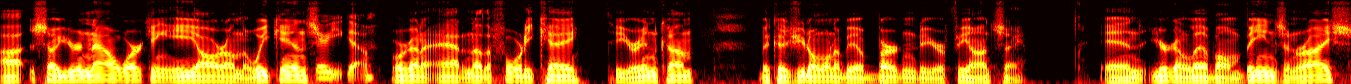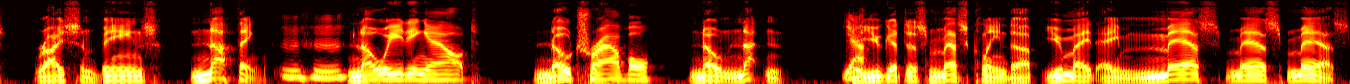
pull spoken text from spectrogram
Uh, so you're now working ER on the weekends. There you go. We're going to add another 40K to your income because you don't want to be a burden to your fiance. And you're going to live on beans and rice, rice and beans, nothing. Mm-hmm. No eating out, no travel, no nothing. Yeah. You get this mess cleaned up. You made a mess, mess, mess.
